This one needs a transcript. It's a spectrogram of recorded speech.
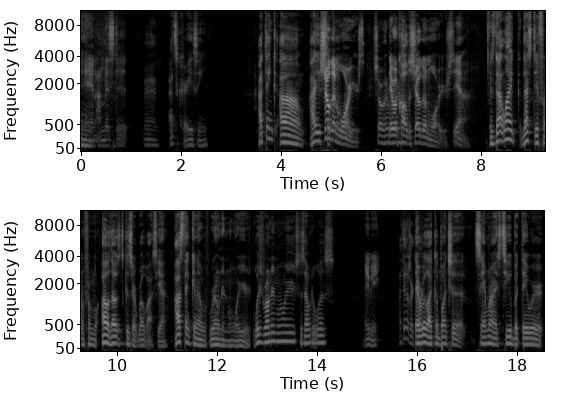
Dang. and I missed it. Man. That's crazy. I think um I used to- Shogun Warriors. Shogun They were Warriors. called the Shogun Warriors. Yeah. Is that like that's different from oh those because they're robots? Yeah, I was thinking of Ronin Warriors. What is Ronin Warriors? Is that what it was? Maybe. I think it was like They were like a bunch of samurais too, but they were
